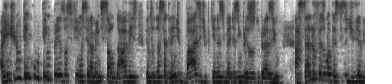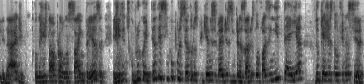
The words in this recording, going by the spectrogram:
a gente não tem como ter empresas financeiramente saudáveis dentro dessa grande base de pequenas e médias empresas do Brasil. A Cedro fez uma pesquisa de viabilidade quando a gente estava para lançar a empresa e a gente descobriu que 80 85% dos pequenos e médios empresários não fazem ideia do que é gestão financeira.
